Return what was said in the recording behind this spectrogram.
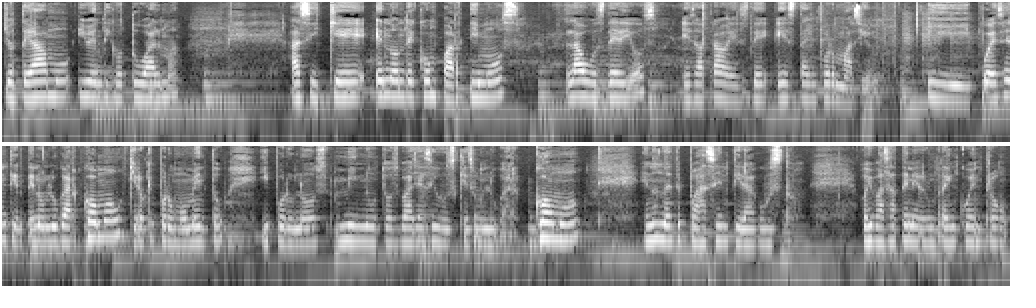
Yo te amo y bendigo tu alma. Así que en donde compartimos la voz de Dios es a través de esta información. Y puedes sentirte en un lugar cómodo. Quiero que por un momento y por unos minutos vayas y busques un lugar cómodo en donde te puedas sentir a gusto. Hoy vas a tener un reencuentro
